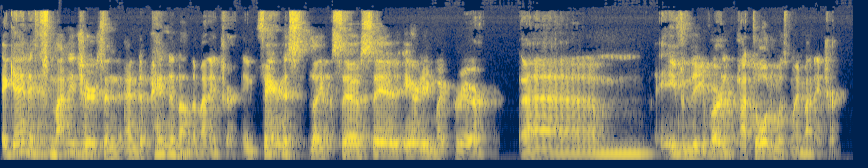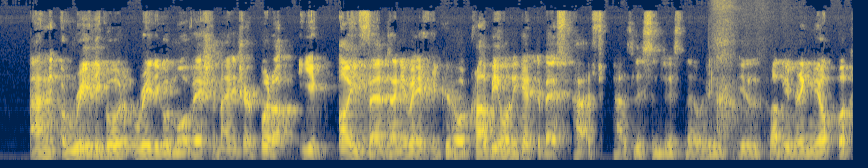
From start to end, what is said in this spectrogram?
again, it's managers and, and depending on the manager. In fairness, like so, say early in my career, um, even League of Ireland, Pat Dolan was my manager. And a really good, really good motivational manager. But uh, you, I felt anyway, he could probably only get the best. Pat, Pat's listening to this now. He'll, he'll probably ring me up. But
